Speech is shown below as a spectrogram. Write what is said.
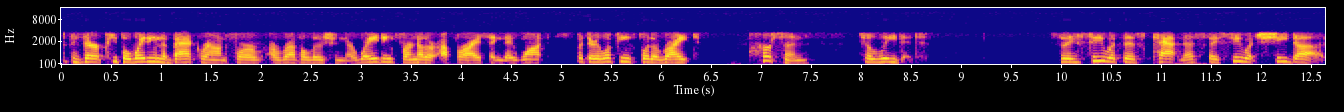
because there are people waiting in the background for a revolution. They're waiting for another uprising. They want, but they're looking for the right person to lead it. So they see what this Katniss, they see what she does,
